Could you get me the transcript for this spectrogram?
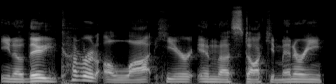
you know they covered a lot here in this documentary.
